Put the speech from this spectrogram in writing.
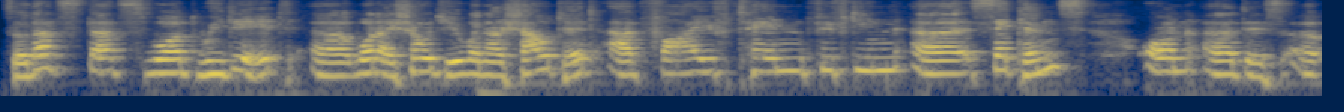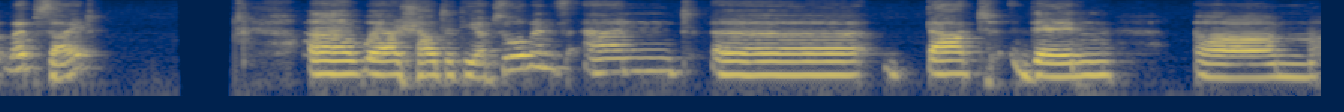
So that's that's what we did, uh, what I showed you when I shouted at 5, 10, 15 uh, seconds on uh, this uh, website uh, where I shouted the absorbance, and uh, that then um,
